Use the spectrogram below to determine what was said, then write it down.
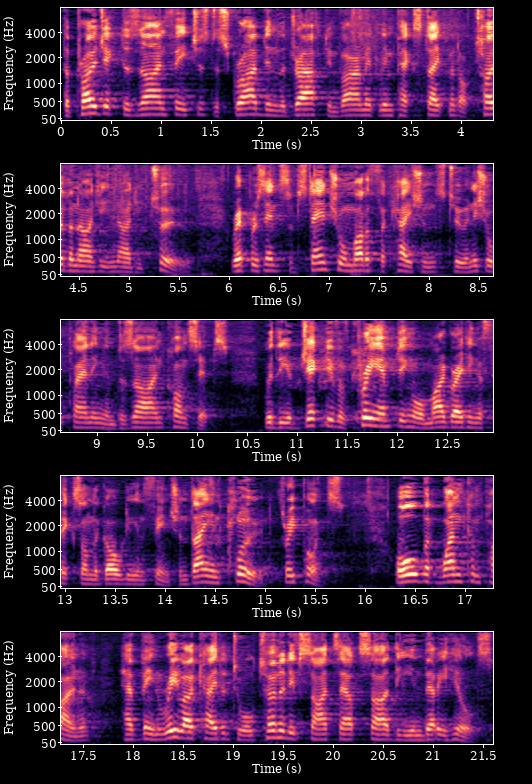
The project design features described in the draft Environmental Impact Statement October 1992 represent substantial modifications to initial planning and design concepts with the objective of preempting or migrating effects on the Gouldian Finch, and they include three points. All but one component have been relocated to alternative sites outside the Yinberrie Hills.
